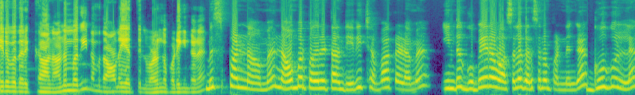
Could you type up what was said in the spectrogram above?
ஏறுவதற்கான அனுமதி நமது ஆலயத்தில் வழங்கப்படுகின்றன. மிஸ் பண்ணாம நவம்பர் பதினெட்டாம் தேதி செவ்வாய்க்கிழமை இந்த குபேர வாசல தரிசனம் பண்ணுங்க. கூகுள்ல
